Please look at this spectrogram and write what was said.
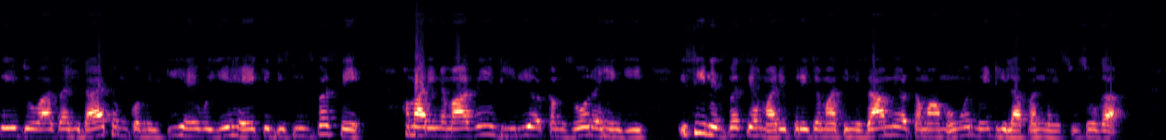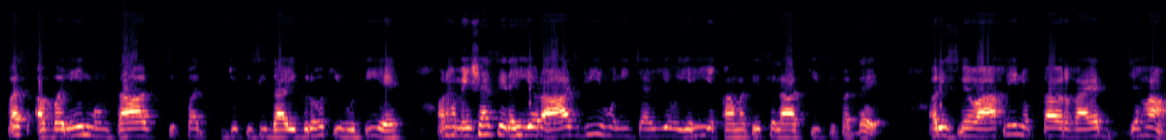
سے جو واضح ہدایت ہم کو ملتی ہے، وہ یہ ہے کہ جس نسبت سے ہماری نمازیں ڈھیلی اور کمزور رہیں گی، اسی نسبت سے ہماری پوری جماعتی نظام میں اور تمام امور میں ڈھیلا پن محسوس ہوگا۔ بس اولین ممتاز صفت جو کسی دائی گروہ کی ہوتی ہے اور ہمیشہ سے رہی اور آج بھی ہونی چاہیے وہ یہی اقامت سلاد کی صفت ہے۔ اور اس میں وہ آخری نقطہ اور غائب جہاں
